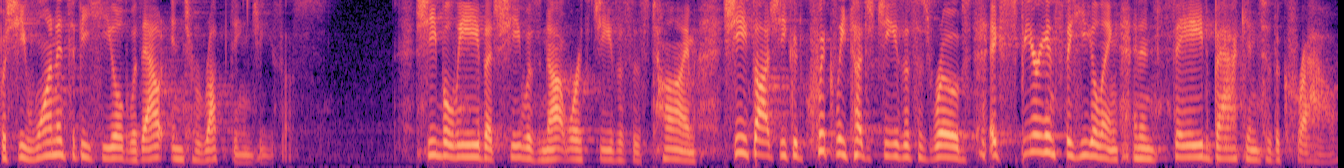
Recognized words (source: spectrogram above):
but she wanted to be healed without interrupting Jesus. She believed that she was not worth Jesus' time. She thought she could quickly touch Jesus' robes, experience the healing, and then fade back into the crowd.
